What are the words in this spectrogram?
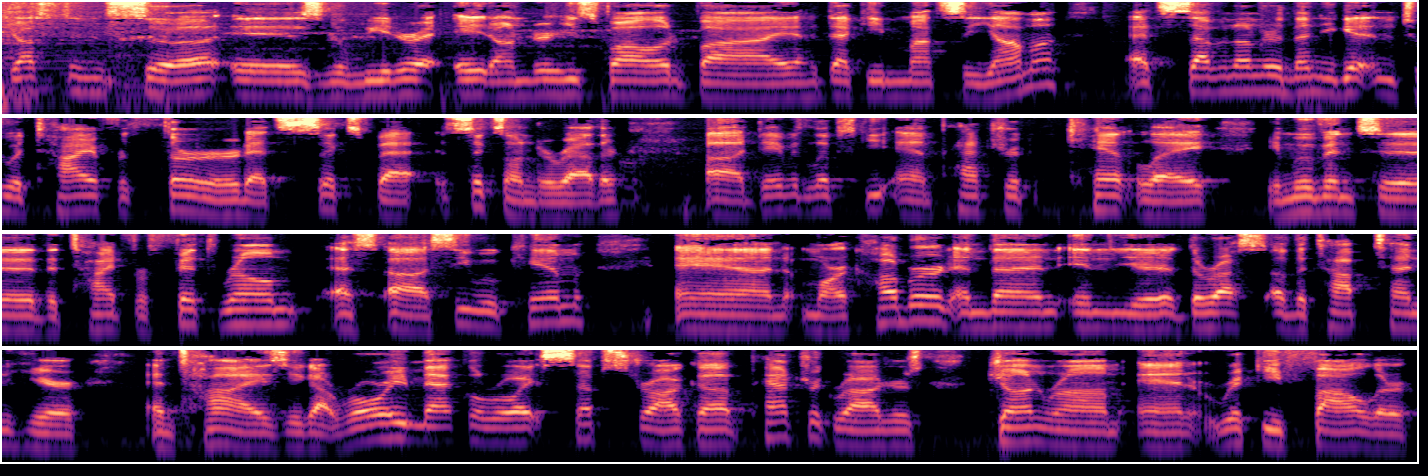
Justin Suh is the leader at 8 under. He's followed by Hideki Matsuyama at 7 under. Then you get into a tie for third at 6 bet, 6 under rather uh, David Lipsky and Patrick Cantlay. You move into the tied for fifth realm, S, uh, Siwoo Kim and Mark Hubbard. And then in your, the rest of the top 10 here and ties, you got Rory McIlroy, Sepp Straka, Patrick Rodgers, Jon Rahm, and Rickie Fowler.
